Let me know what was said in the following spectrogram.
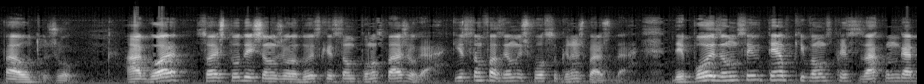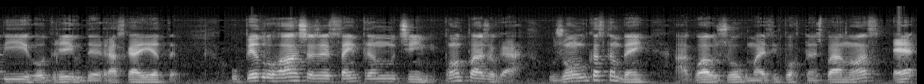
para outro jogo. Agora só estou deixando os jogadores que estão prontos para jogar, que estão fazendo um esforço grande para ajudar. Depois eu não sei o tempo que vamos precisar com Gabi, Rodrigo, De Rascaeta. O Pedro Rocha já está entrando no time, pronto para jogar. O João Lucas também. Agora o jogo mais importante para nós é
